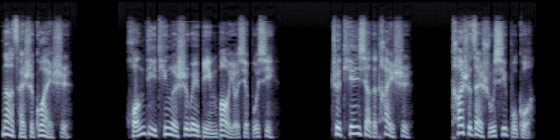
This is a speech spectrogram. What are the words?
那才是怪事。皇帝听了侍卫禀报，有些不信，这天下的态势，他是再熟悉不过，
